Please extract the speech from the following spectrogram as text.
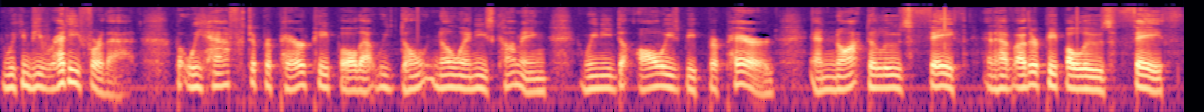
and we can be ready for that. But we have to prepare people that we don't know when he's coming. We need to always be prepared and not to lose faith and have other people lose faith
